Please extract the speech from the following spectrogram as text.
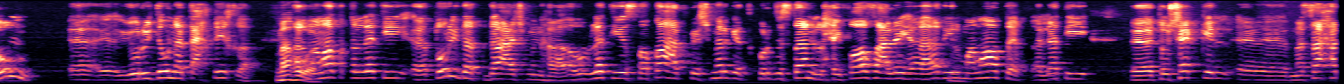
هم يريدون تحقيقه ما هو؟ المناطق التي طردت داعش منها أو التي استطاعت بشمركه كردستان الحفاظ عليها هذه المناطق التي تشكل مساحة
